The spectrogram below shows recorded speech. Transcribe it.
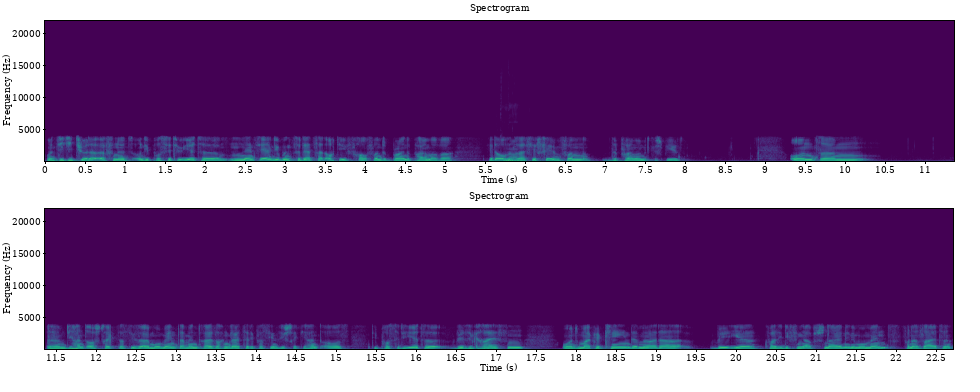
und sich die Tür da öffnet und die Prostituierte Nancy Allen, die übrigens zu der Zeit auch die Frau von Brian De Palma war, die hat auch in Genau. drei, vier Filmen von De Palma mitgespielt. Und ähm, ähm, die Hand ausstreckt, dass dieser Moment, dann wenn drei Sachen gleichzeitig passieren, sie streckt die Hand aus, die Prostituierte will sie greifen und Michael Caine, der Mörder, will ihr quasi die Finger abschneiden in dem Moment von der Seite,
